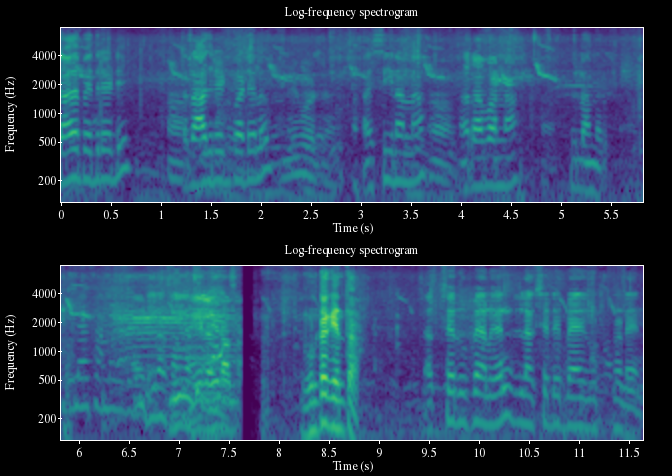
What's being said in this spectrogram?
గాదే పెద్దిరెడ్డి. రాజిరెడ్డి పటేల్ సీనన్న రవన్న వీళ్ళందరూ. గుంటకి ఎంత? లక్ష రూపాయలు కానీ లక్ష డెబ్బై ఐదు కొట్టుకున్నాడు ఆయన.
